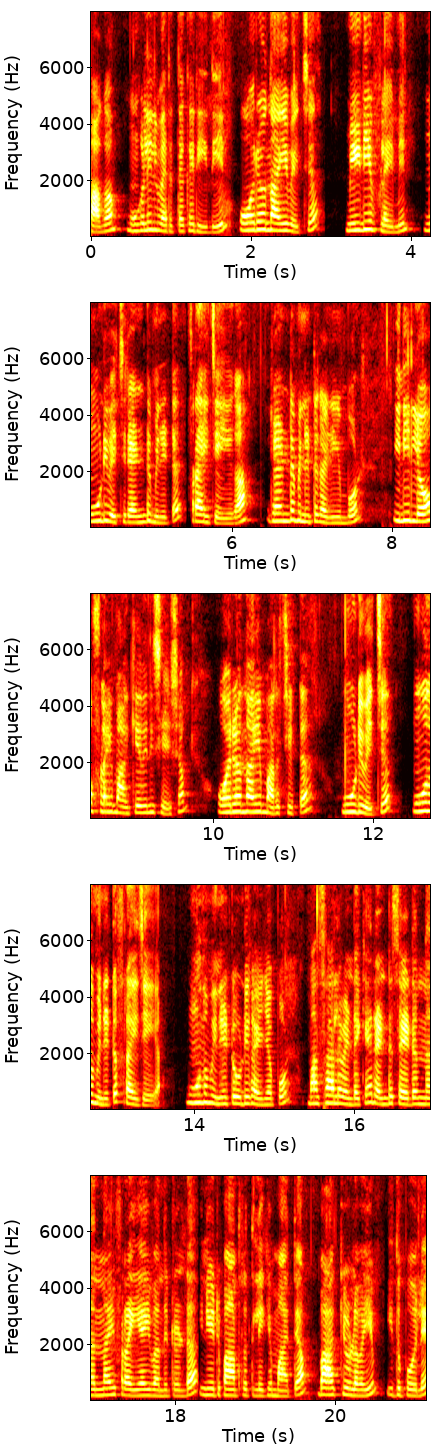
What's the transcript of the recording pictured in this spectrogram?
ഭാഗം മുകളിൽ വരത്തക്ക രീതിയിൽ ഓരോന്നായി വെച്ച് മീഡിയം ഫ്ലെയിമിൽ മൂടി വെച്ച് രണ്ട് മിനിറ്റ് ഫ്രൈ ചെയ്യുക. രണ്ട് മിനിറ്റ് കഴിയുമ്പോൾ ഇനി ലോ ഫ്ലെയിം ആക്കിയതിന് ശേഷം ഓരോന്നായി മറിച്ചിട്ട് മൂടി വെച്ച് മൂന്ന് മിനിറ്റ് ഫ്രൈ ചെയ്യാം. മൂന്ന് മിനിറ്റ് കൂടി കഴിഞ്ഞപ്പോൾ മസാല വെണ്ടയ്ക്ക രണ്ട് സൈഡും നന്നായി ഫ്രൈ ആയി വന്നിട്ടുണ്ട്. ഇനി ഒരു പാത്രത്തിലേക്ക് മാറ്റാം. ബാക്കിയുള്ളവയും ഇതുപോലെ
